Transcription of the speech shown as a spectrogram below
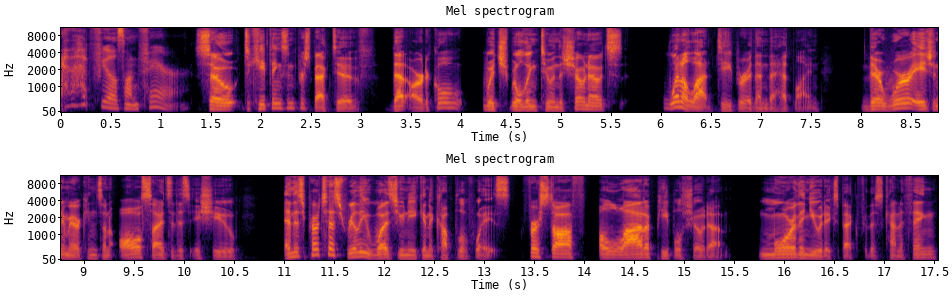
eh, that feels unfair. So, to keep things in perspective, that article, which we'll link to in the show notes, went a lot deeper than the headline. There were Asian Americans on all sides of this issue, and this protest really was unique in a couple of ways. First off, a lot of people showed up more than you would expect for this kind of thing.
